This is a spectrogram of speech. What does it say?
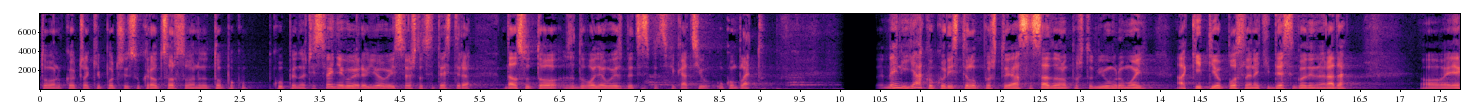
to on kao čak je počeli su crowdsourcovano da to kupe, znači sve njegove reviewove i sve što se testira da li su to zadovoljava USB-C specifikaciju u kompletu. Meni jako koristilo, pošto ja sam sad, ono, pošto mi umro moj Akitio posle nekih 10 godina rada, ovaj,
